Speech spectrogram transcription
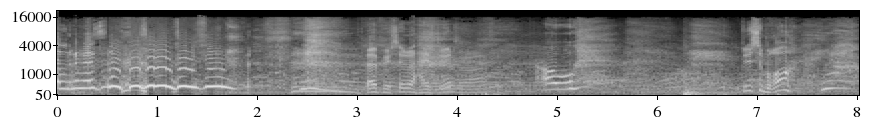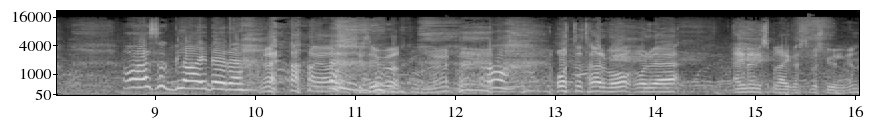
aldri mer snakke som en delfin. Der pusher du helt ut. Au. Du er så bra. Å, jeg er så glad i dere. ja, det er supert. 38 år, og du er en av de sprekeste på skolen din.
